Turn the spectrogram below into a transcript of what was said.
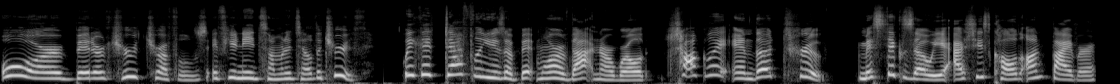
Or bitter truth truffles if you need someone to tell the truth. We could definitely use a bit more of that in our world. Chocolate and the truth. Mystic Zoe, as she's called on Fiverr,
